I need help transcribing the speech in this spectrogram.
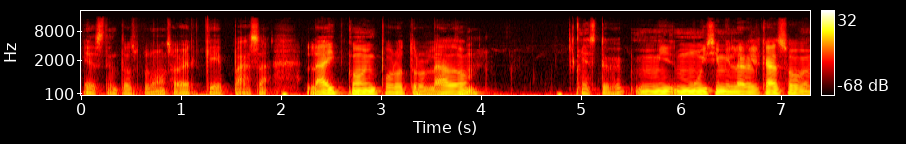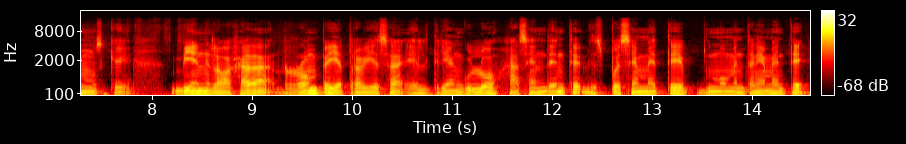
Este, entonces, pues vamos a ver qué pasa. Litecoin, por otro lado, este, muy similar el caso. Vemos que viene la bajada, rompe y atraviesa el triángulo ascendente. Después se mete momentáneamente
